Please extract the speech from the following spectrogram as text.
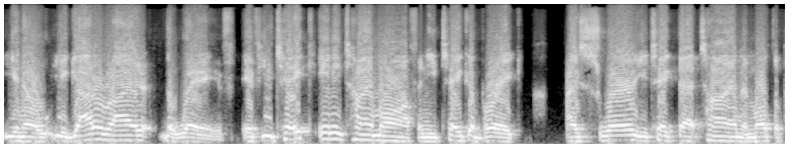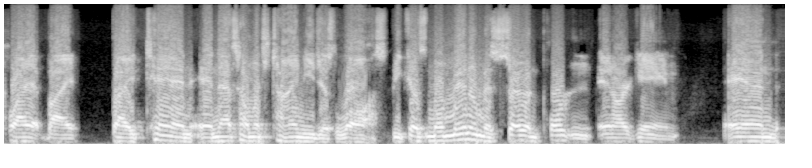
You know, you got to ride the wave. If you take any time off and you take a break, I swear you take that time and multiply it by by 10 and that's how much time you just lost because momentum is so important in our game and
